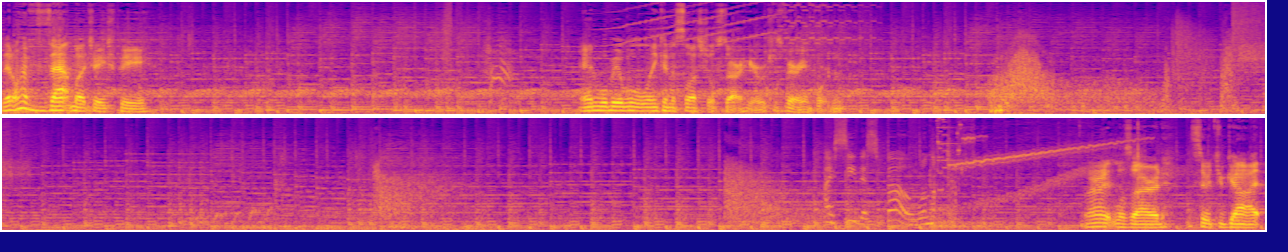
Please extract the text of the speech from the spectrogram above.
They don't have that much HP. And we'll be able to link in a Celestial Star here, which is very important. I see this foe will not. Alright, Lezard, let's see what you got.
